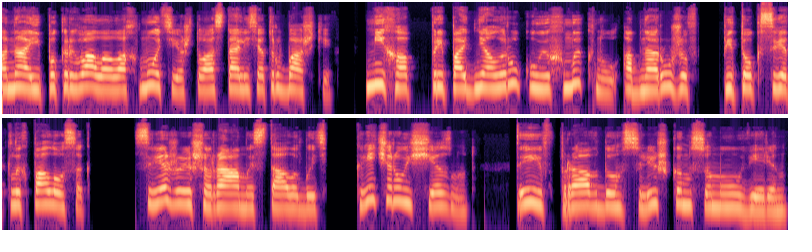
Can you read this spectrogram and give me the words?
Она и покрывала лохмотья, что остались от рубашки. Миха приподнял руку и хмыкнул, обнаружив пяток светлых полосок. Свежие шрамы, стало быть, к вечеру исчезнут. Ты вправду слишком самоуверен.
